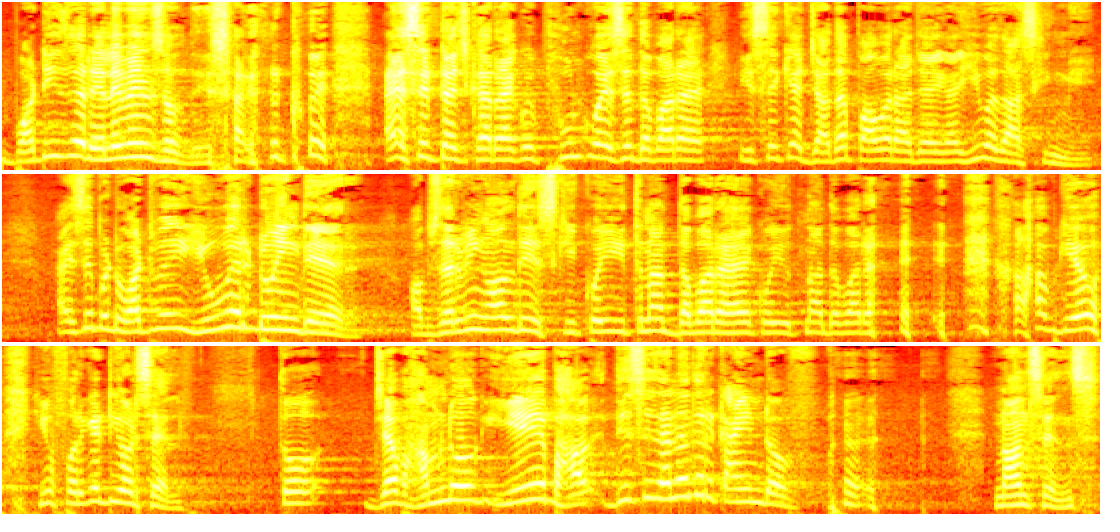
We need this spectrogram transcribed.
What is the relevance of this अगर कोई ऐसे टच कर रहा है, कोई फूल को ऐसे दबा रहा है, इससे क्या ज़्यादा पावर आ जाएगा? ही वॉज़ आस्किंग मी ऐसे but what way you are doing there observing all this कि कोई इतना दबा रहा है, कोई उतना दबा रहा है? आप गए यू फॉरगेट योर सेल्फ तो जब हम लोग ये भाव this is another kind of nonsense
